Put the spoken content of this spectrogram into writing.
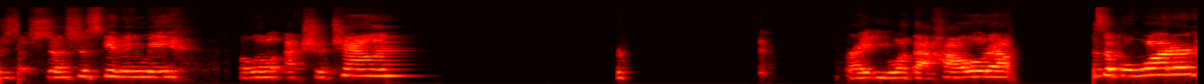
just that's just giving me a little extra challenge. Right? You want that hollowed out sip of water.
